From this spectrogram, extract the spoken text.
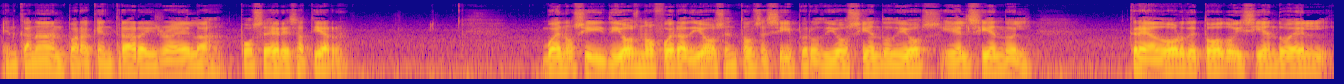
en Canaán para que entrara Israel a poseer esa tierra. Bueno, si Dios no fuera Dios, entonces sí, pero Dios siendo Dios y Él siendo el creador de todo y siendo Él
